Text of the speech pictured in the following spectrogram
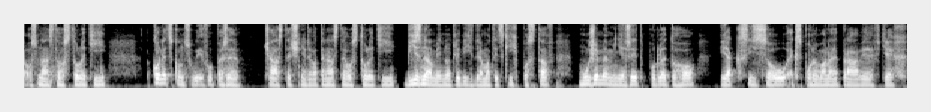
18. Eh, století, konec konců i v opeře částečně 19. století, význam jednotlivých dramatických postav můžeme měřit podle toho, jak jsou exponované právě v těch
